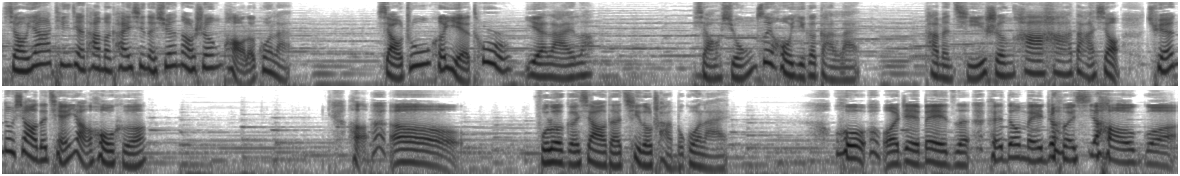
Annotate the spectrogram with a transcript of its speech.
小鸭听见他们开心的喧闹声，跑了过来。小猪和野兔也来了，小熊最后一个赶来，他们齐声哈哈大笑，全都笑得前仰后合。好哦，弗洛格笑得气都喘不过来。我 我这辈子 都没这么笑过。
